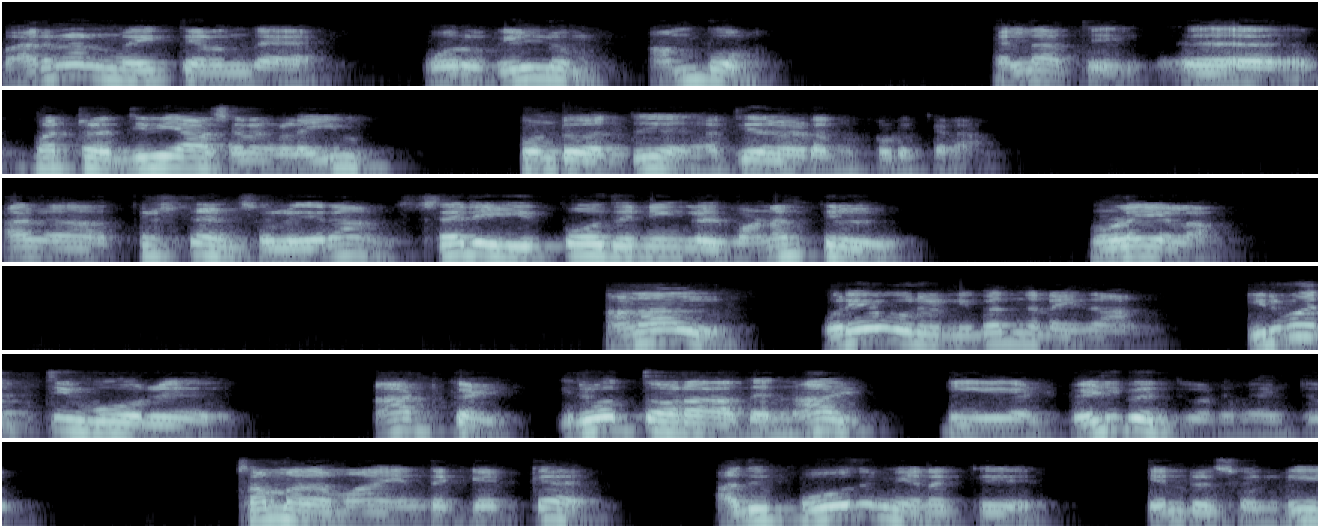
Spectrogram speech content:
வர்ணன் வைத்திருந்த ஒரு வில்லும் அம்பும் எல்லாத்தையும் மற்ற திவ்யாசனங்களையும் கொண்டு வந்து அர்ஜுனனிடம் கொடுக்கிறான். கிருஷ்ணன் சொல்லுகிறான் சரி இப்போது நீங்கள் வனத்தில் நுழையலாம். ஆனால் ஒரே ஒரு நிபந்தனை தான் இருபத்தி ஓரு நாட்கள் இருபத்தோராவது நாள் நீங்கள் வெளிவந்து விட வேண்டும். சம்மதமா என்று கேட்க அது போதும் எனக்கு என்று சொல்லி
